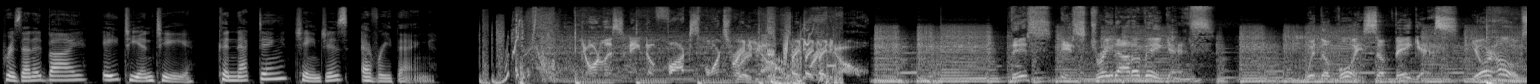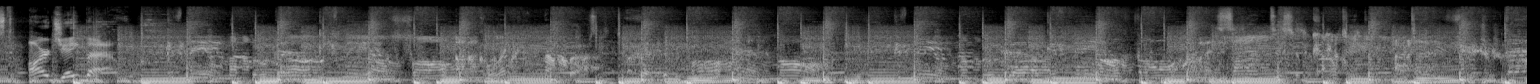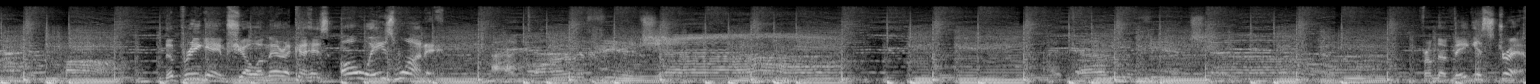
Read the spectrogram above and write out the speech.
Presented by AT&T. Connecting changes everything. You're listening to Fox Sports Radio. Radio. This is Straight Out of Vegas. With the voice of Vegas, your host, RJ Bell. Pregame show America has always wanted. From the Vegas Strip,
